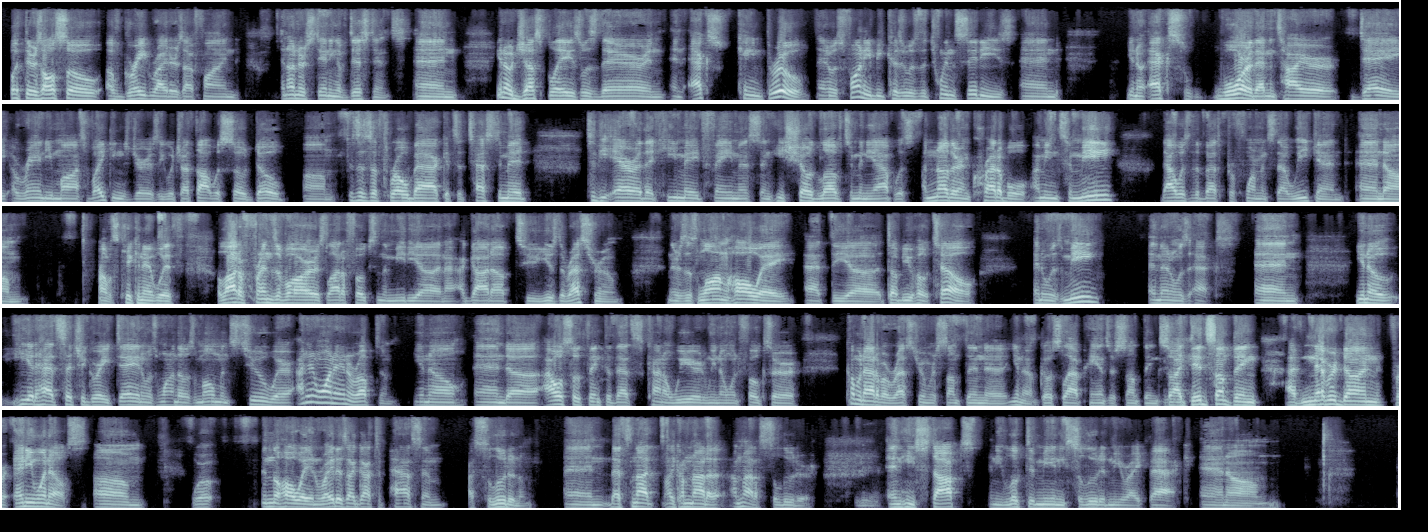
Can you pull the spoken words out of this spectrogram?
But there's also of great writers i find an understanding of distance. And you know just blaze was there and and x came through and it was funny because it was the twin cities and you know x wore that entire day a randy moss vikings jersey which i thought was so dope um because it's a throwback it's a testament to the era that he made famous and he showed love to Minneapolis. Another incredible, I mean, to me, that was the best performance that weekend. And um, I was kicking it with a lot of friends of ours, a lot of folks in the media, and I got up to use the restroom. There's this long hallway at the uh, W Hotel, and it was me, and then it was X. And you know, he had had such a great day, and it was one of those moments too where I didn't want to interrupt him, you know. And uh, I also think that that's kind of weird, you know, when folks are coming out of a restroom or something to, you know, go slap hands or something. So I did something I've never done for anyone else. Um, we're in the hallway, and right as I got to pass him, I saluted him, and that's not like I'm not a I'm not a saluter. Yeah. And he stopped and he looked at me and he saluted me right back, and um,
